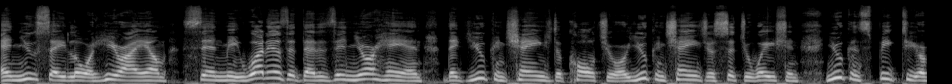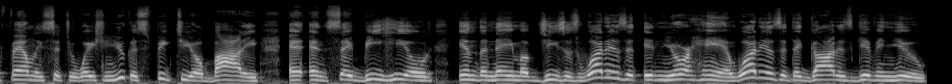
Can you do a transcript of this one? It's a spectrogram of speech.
and you say, "Lord, here I am, send me." What is it that is in your hand that you can change the culture or you can change your situation. You can speak to your family situation. You can speak to your body and, and say, Be healed in the name of Jesus. What is it in your hand? What is it that God is giving you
